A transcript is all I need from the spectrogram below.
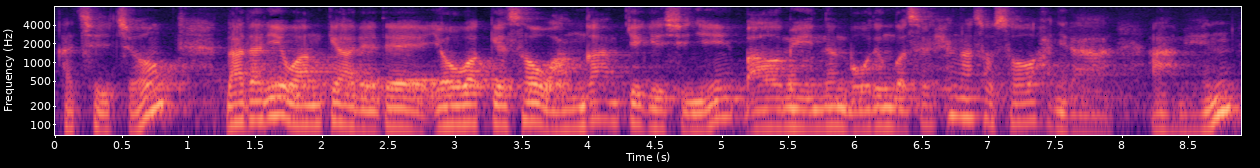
같이 읽죠. 나단이 왕께 아뢰되 여호와께서 왕과 함께 계시니 마음에 있는 모든 것을 행하소서 하니라. 아멘.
